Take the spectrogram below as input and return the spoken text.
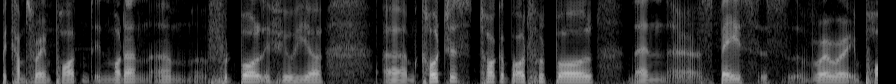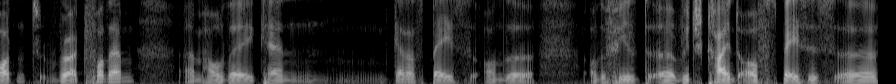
becomes very important in modern um, football. If you hear um, coaches talk about football, then uh, space is a very very important word for them. Um, how they can gather space on the on the field, uh, which kind of spaces uh,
